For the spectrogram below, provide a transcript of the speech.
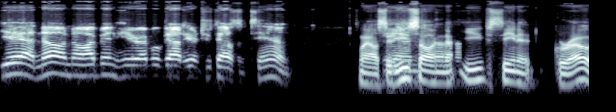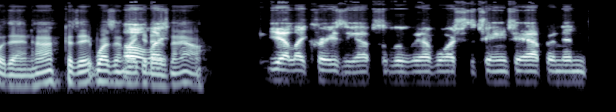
yeah. No, no, I've been here. I moved out here in 2010. well, so you saw uh, you've seen it grow then, huh? Because it wasn't like Oh, it is like- now. Yeah, like crazy. Absolutely. I've watched the change happen. And,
